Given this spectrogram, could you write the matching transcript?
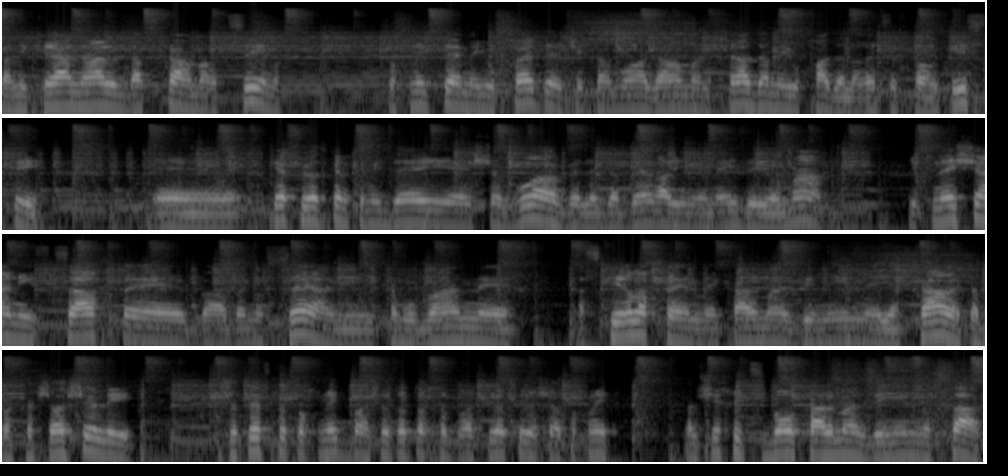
במקרה הנ"ל דווקא המרצים, תוכנית מיוחדת שכמוה גם המנחה אדם מיוחד על הרצף האוטיסטי. אה, כיף להיות כאן כמדי שבוע ולדבר על ענייני דיומא. לפני שאני אפצח uh, בנושא, אני כמובן uh, אזכיר לכם, uh, קהל מאזינים uh, יקר, את הבקשה שלי לשתף את התוכנית ברשתות החברתיות כדי שהתוכנית תמשיך לצבור קהל מאזינים נוסף.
